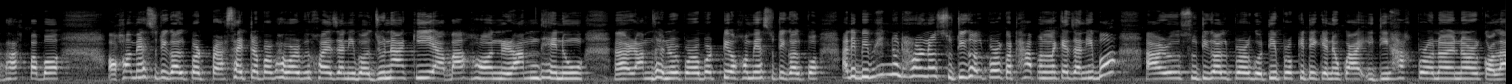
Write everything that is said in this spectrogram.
আভাস পাব। অসমীয়া চুটিগল্পত প্ৰাচাত্য প্ৰভাৱৰ বিষয়ে জানিব। জোনাকী আবাহন ৰামধেনু ৰামধেনুৰ পৰৱৰ্তী অসমীয়া চুটিগল্প আদি বিভিন্ন ধৰণৰ চুটিগল্পৰ কথা আপোনালোকে জানিব আৰু চুটিগল্পৰ গতি প্ৰকৃতি কেনেকুৱা ইতিহাস প্ৰণয়নৰ কলা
